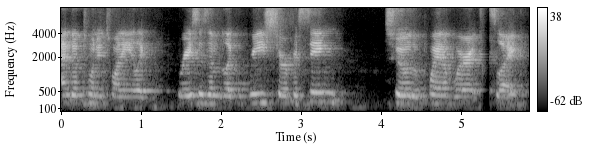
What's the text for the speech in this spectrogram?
end of 2020, like racism like resurfacing to the point of where it's like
